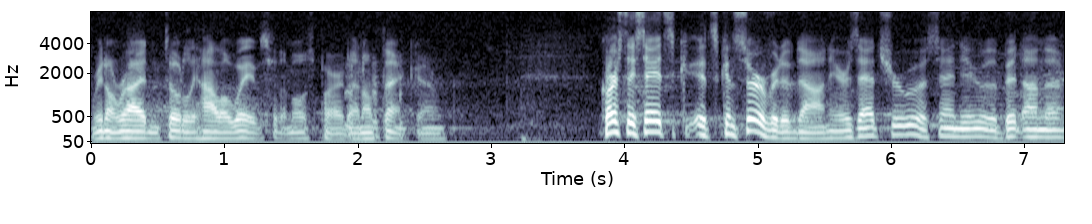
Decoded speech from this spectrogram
We don't ride in totally hollow waves for the most part, I don't think. Um, of course, they say it's, it's conservative down here. Is that true? San Diego, a bit on the.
